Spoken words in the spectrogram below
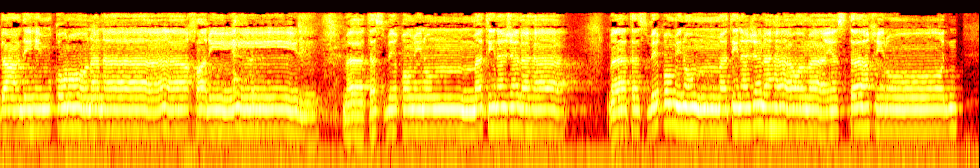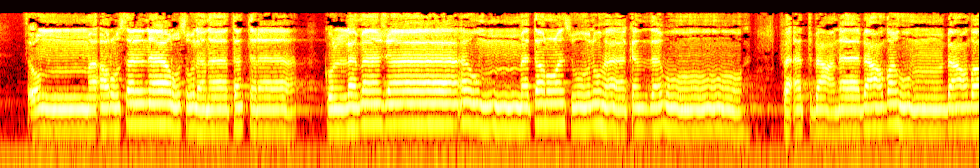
بعدهم قروننا آخرين. ما تسبق من أمة نجلها ما تسبق من أمة نجلها وما يستاخرون. ثم أرسلنا رسلنا تترى كلما جاء أمة رسولها كذبوه. فأتبعنا بعضهم بعضا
